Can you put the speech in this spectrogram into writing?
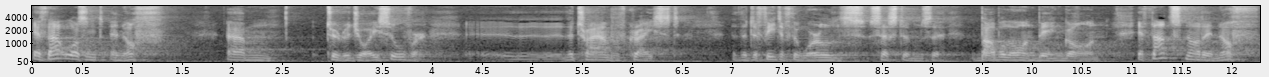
if that wasn't enough um, to rejoice over, uh, the triumph of Christ, the defeat of the world's systems, Babylon being gone, if that's not enough,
